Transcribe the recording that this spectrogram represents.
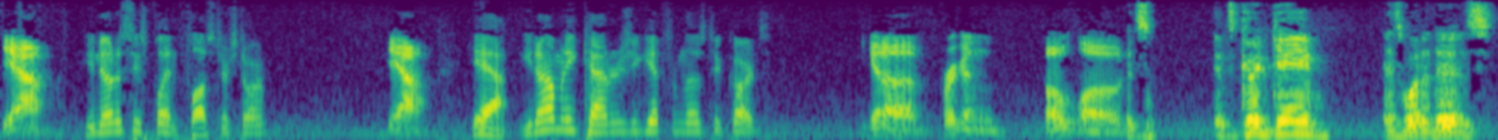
Yeah. You notice he's playing Flusterstorm. Yeah. Yeah. You know how many counters you get from those two cards? You get a friggin' boatload. It's it's good game, is what it is.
